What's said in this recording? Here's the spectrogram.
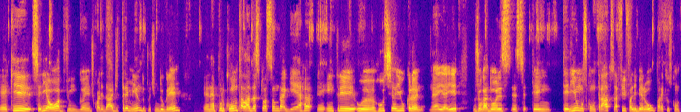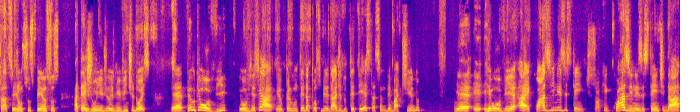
é, que seria óbvio um ganho de qualidade tremendo para o time do Grêmio, é, né, por conta lá da situação da guerra é, entre o, Rússia e Ucrânia. Né, e aí os jogadores é, teriam os contratos, a FIFA liberou para que os contratos sejam suspensos até junho de 2022. É, pelo que eu ouvi, eu ouvi assim, ah, eu perguntei da possibilidade do TT, está sendo debatido, e é, eu ouvi, ah, é quase inexistente. Só que quase inexistente dá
